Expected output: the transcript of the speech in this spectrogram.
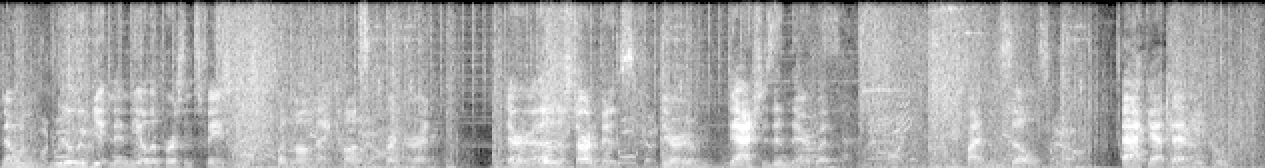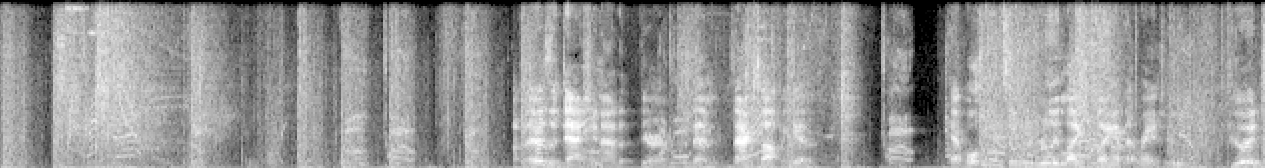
No one really getting in the other person's face and putting on that constant pressure. And there we go. That was the start of. As their um, dash is in there, but they find themselves back at that neutral. Oh, there's a dashing out of Theorium, but then backs off again. Yeah, both of them seem to really like playing at that range. Ooh, good.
